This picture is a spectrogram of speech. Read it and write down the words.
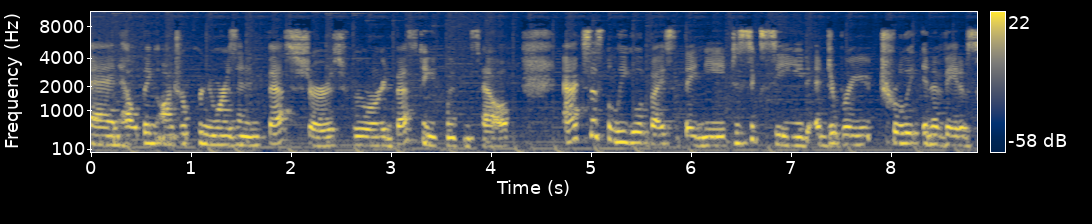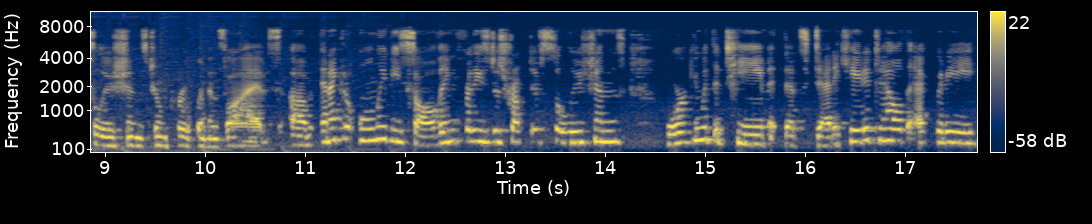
and helping entrepreneurs and investors who are investing in women's health access the legal advice that they need to succeed and to bring truly innovative solutions to improve women's lives. Um, and I could only be solving for these disruptive solutions working with a team that's dedicated to health equity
